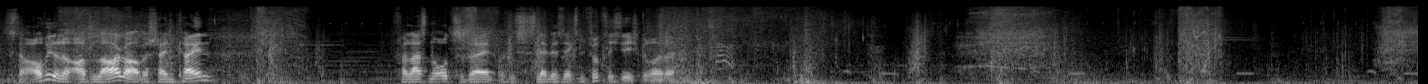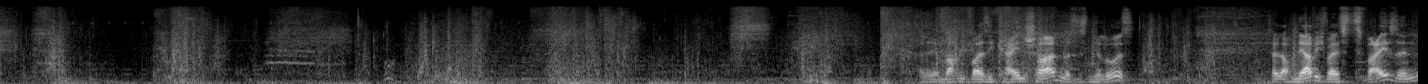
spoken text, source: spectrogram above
Das ist doch auch wieder eine Art Lager, aber es scheint kein verlassener Ort zu sein. Und das ist Level 46, sehe ich gerade. Machen quasi keinen Schaden. Was ist denn hier los? Ist halt auch nervig, weil es zwei sind.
